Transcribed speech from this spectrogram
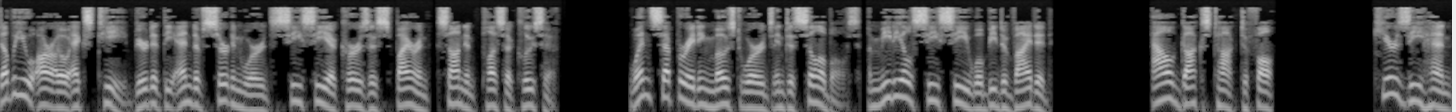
WROXT beard at the end of certain words CC occurs as spirant, sonant plus occlusive. When separating most words into syllables, a medial CC will be divided. Al gox talk to fall. Kir z hen.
